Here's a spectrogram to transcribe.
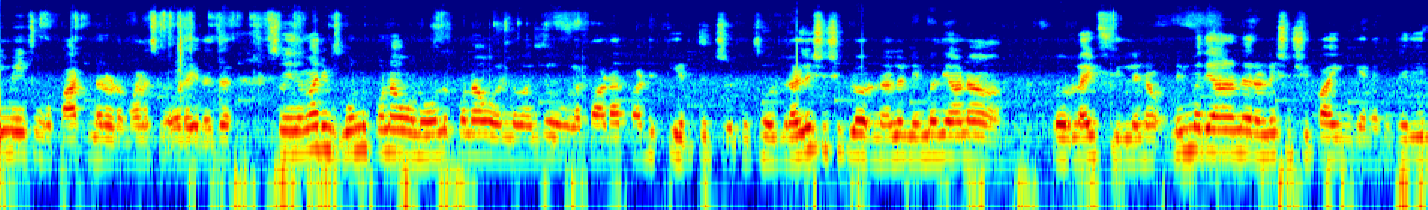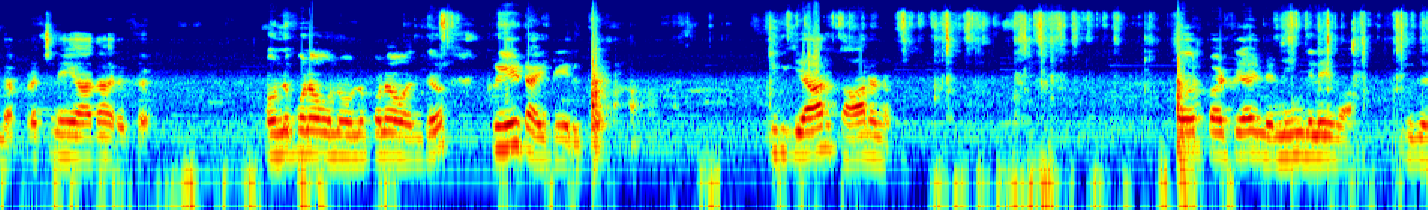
இமேஜ் உங்கள் பார்ட்னரோட மனசில் உடையிறது. ஸோ இந்த மாதிரி ஒன்று போனால் ஒன்று ஒன்று போனால் ஒன்று வந்து உங்களை பாடாக படுத்தி எடுத்துகிட்டு இருக்கு. ஸோ ரிலேஷன்ஷிப்பில் ஒரு நல்ல நிம்மதியான ஒரு லைஃப் இல்லைன்னா நிம்மதியான ரிலேஷன்ஷிப்பாக இங்கே எனக்கு தெரியல. பிரச்சனையாக தான் இருக்குது ஒன்று போனால் ஒன்று ஒன்று போனால் வந்து க்ரியேட் ஆகிட்டே இருக்கு. இது யார் காரணம்? தேர்ட் பார்ட்டியாக இல்லை நீங்களே வா. இது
